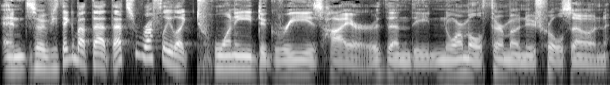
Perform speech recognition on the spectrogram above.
And so if you think about that, that's roughly like 20 degrees higher than the normal thermoneutral zone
